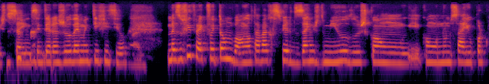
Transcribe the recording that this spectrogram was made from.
isto sem, sem ter ajuda é muito difícil. Mas o feedback foi tão bom, ele estava a receber desenhos de miúdos com, com o Nuno Sai o, porco,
